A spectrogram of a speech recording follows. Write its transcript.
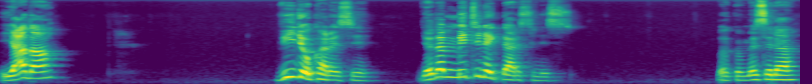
Ya da video karesi ya da metin eklersiniz. Bakın mesela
